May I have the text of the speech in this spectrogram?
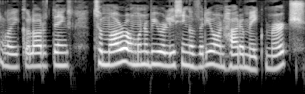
like a lot of things. Tomorrow I'm gonna be releasing a video on how to make merch,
